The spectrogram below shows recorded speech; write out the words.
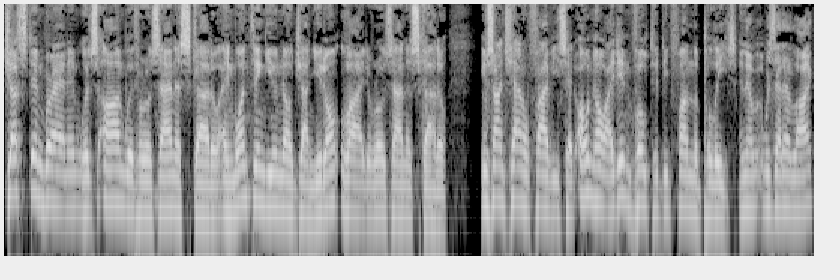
Justin Brannan was on with Rosanna Scotto. And one thing you know, John, you don't lie to Rosanna Scotto. He was on Channel 5. He said, Oh, no, I didn't vote to defund the police. And was that a lie?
